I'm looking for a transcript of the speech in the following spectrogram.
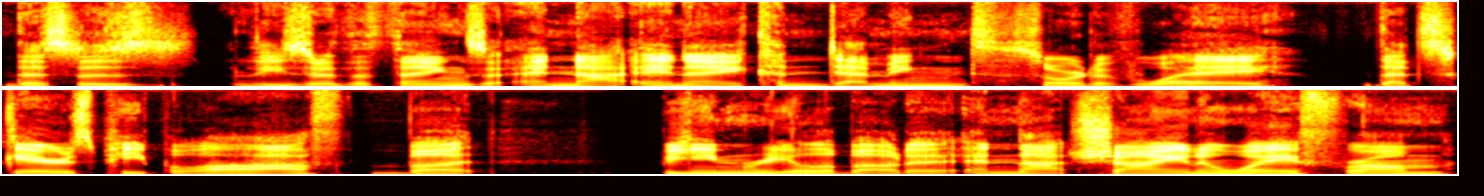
This is these are the things and not in a condemning sort of way that scares people off, but being real about it and not shying away from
